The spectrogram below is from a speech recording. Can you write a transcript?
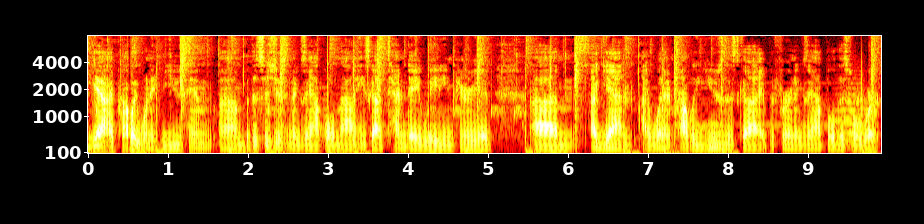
yeah, I probably wouldn't use him. Um, but this is just an example. Now he's got 10 day waiting period. Um, again, I wouldn't probably use this guy, but for an example, this will work.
